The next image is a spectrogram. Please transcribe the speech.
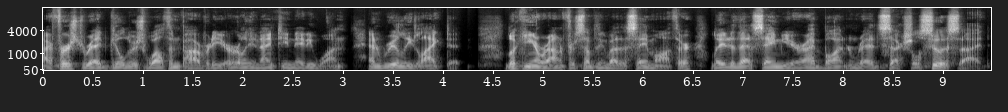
I first read Gilder's Wealth and Poverty early in 1981 and really liked it. Looking around for something by the same author, Later that same year, I bought and read Sexual Suicide,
